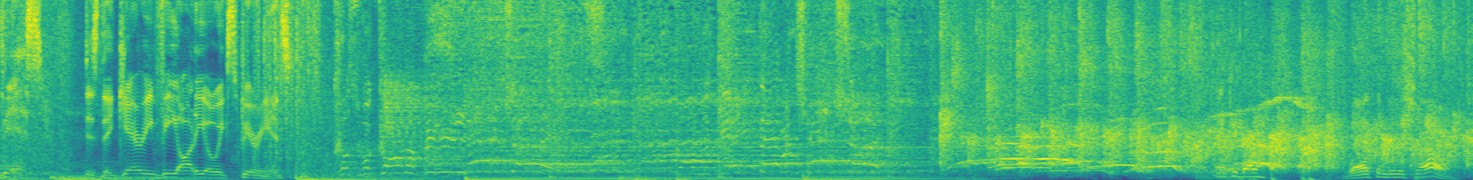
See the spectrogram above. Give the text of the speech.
This is the Gary Vee audio experience. Cause we're gonna be legends. Gonna get their attention. Thank you, bro. Welcome to the show.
